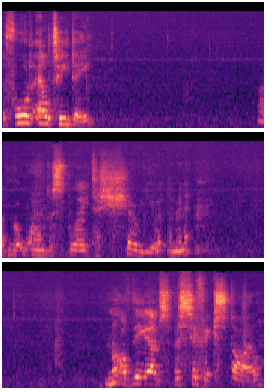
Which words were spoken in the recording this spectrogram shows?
the Ford LTD I haven't got one on display to show you at the minute. Not of the um, specific style.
